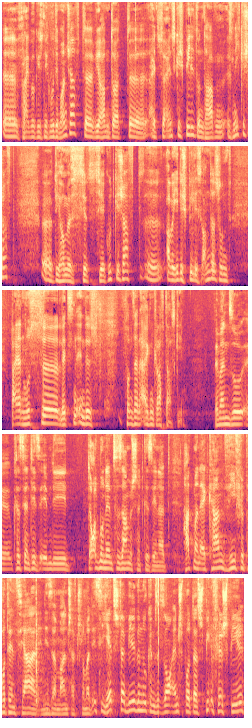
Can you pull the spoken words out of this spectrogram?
Äh, Freiburg ist eine gute Mannschaft. Äh, wir haben dort äh, 1 zu 1 gespielt und haben es nicht geschafft. Äh, die haben es jetzt sehr gut geschafft. Aber jedes Spiel ist anders und Bayern muss letzten Endes von seiner eigenen Kraft ausgehen. Wenn man so, Christian Tietz, eben die Dortmunder im Zusammenschnitt gesehen hat, hat man erkannt, wie viel Potenzial in dieser Mannschaft schlummert. Ist sie jetzt stabil genug im Saisonendspurt, das Spiel für Spiel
